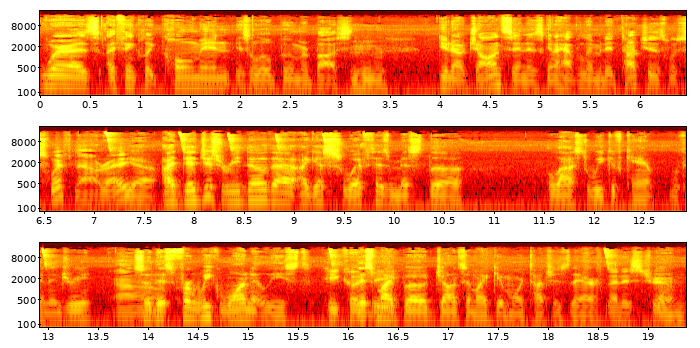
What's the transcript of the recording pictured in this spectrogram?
Whereas I think like Coleman is a little boomer bust. Mm-hmm. You know, Johnson is gonna have limited touches with Swift now, right? Yeah, I did just read though that I guess Swift has missed the last week of camp with an injury. So Um, this for week one at least, he could this be. might bode Johnson might get more touches there. That is true. And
